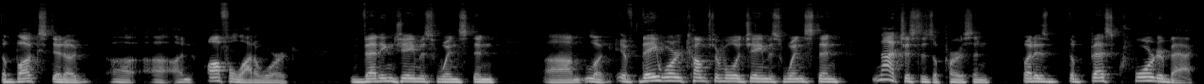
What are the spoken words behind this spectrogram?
The Bucks did a, a an awful lot of work vetting Jameis Winston. Um, look, if they weren't comfortable with Jameis Winston, not just as a person, but as the best quarterback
